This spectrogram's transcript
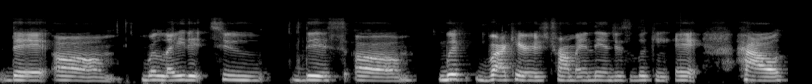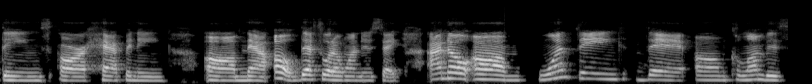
that um related to this um with vicarious trauma and then just looking at how things are happening um now oh that's what i wanted to say i know um one thing that um columbus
